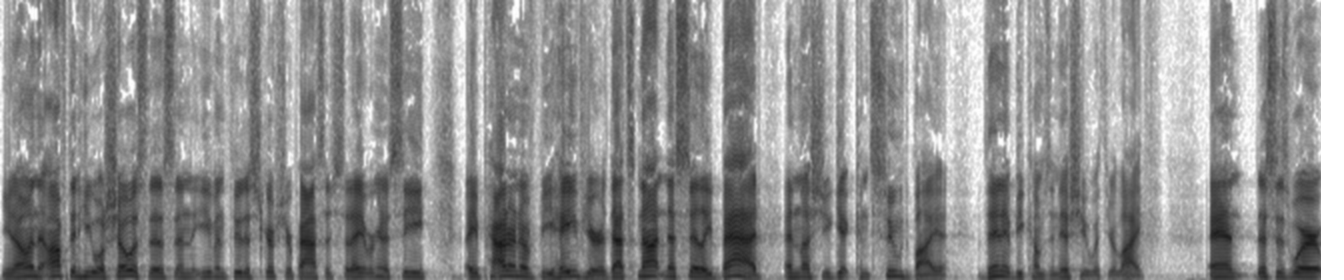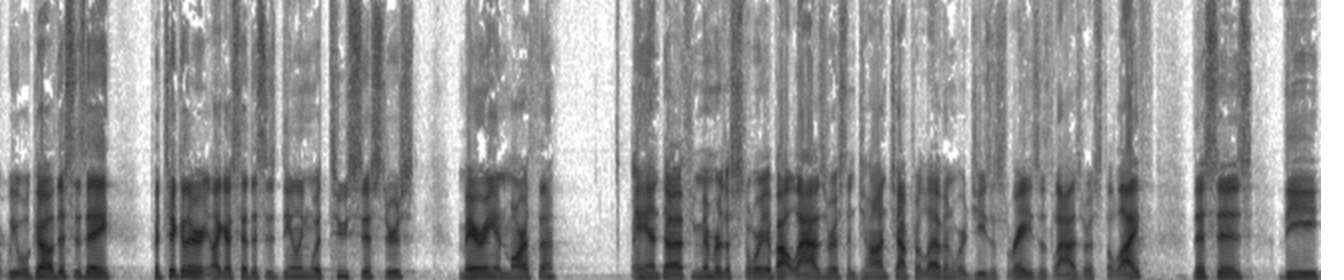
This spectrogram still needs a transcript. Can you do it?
You know, and often he will show us this, and even through the scripture passage today, we're going to see a pattern of behavior that's not necessarily bad unless you get consumed by it. Then it becomes an issue with your life. And this is where we will go. This is a particular, like I said, this is dealing with two sisters, Mary and Martha. And uh, if you remember the story about Lazarus in John chapter 11, where Jesus raises Lazarus to life, this is the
